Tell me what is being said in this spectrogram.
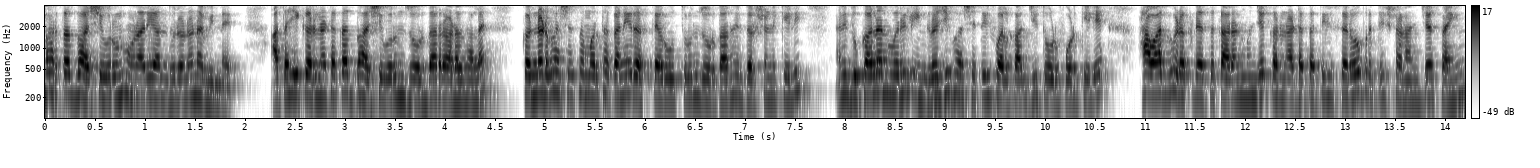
भारतात भाषेवरून होणारी आंदोलनं नवीन नाहीत. आताही कर्नाटकात भाषेवरून जोरदार राडा झाला आहे कन्नड भाषा समर्थकांनी रस्त्यावर उतरून जोरदार निदर्शनं केली आणि दुकानांवरील इंग्रजी भाषेतील फलकांची तोडफोड केली आहे. हवात भडकण्याचं कारण म्हणजे कर्नाटकातील सर्व प्रतिष्ठानांच्या साईन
